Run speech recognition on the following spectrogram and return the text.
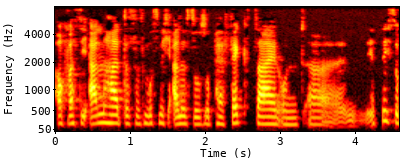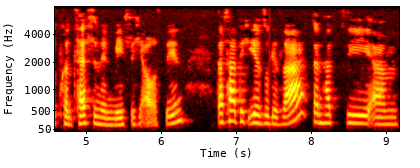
auch was sie anhat, das, das muss nicht alles so so perfekt sein und äh, jetzt nicht so prinzessinnenmäßig aussehen. Das hatte ich ihr so gesagt. Dann hat sie ähm,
